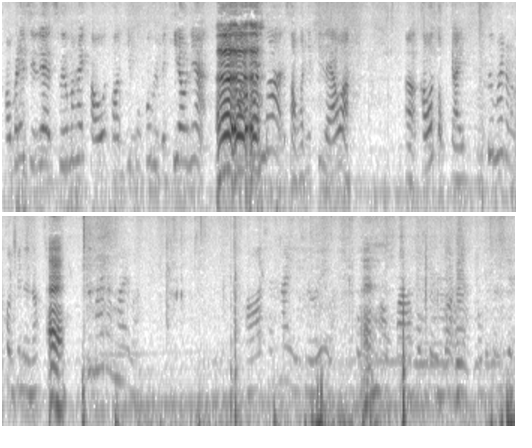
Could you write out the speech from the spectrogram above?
เขาไม่ได้ซีเรียสซื้อมาให้เขาตอนที่บุ๊คพวกบีไปเที่ยวเนี่ยเออเออเออเมื่อสองอาทิตย์ที่แล้วอะเอ่อเขาก็ตกใจซื้อมาให้ทำไมคนพินเลยเนาะ เออ ซื้อมาให้ทำไมวะอ๋อฉันให้เฉยๆว่ะผมเอาปลาพวกเธอก็เขาไม่ได้เรียก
